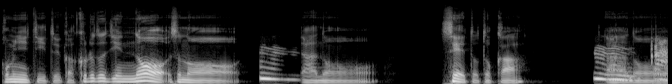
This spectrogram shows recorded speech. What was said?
コミュニティというか、クルド人の、その、うん、あの、生徒とか、うん、あの、あ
